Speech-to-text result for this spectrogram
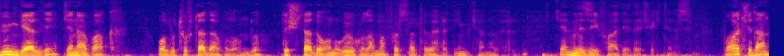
gün geldi Cenab-ı Hak o lütufta da bulundu. Dışta da onu uygulama fırsatı verdi, imkanı verdi. Kendinizi ifade edecektiniz. Bu açıdan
